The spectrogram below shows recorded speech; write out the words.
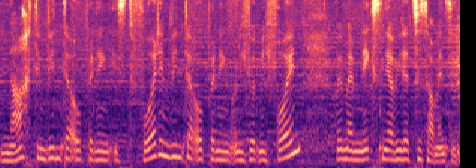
Nach dem Winteropening ist vor dem Winteropening und ich würde mich freuen, wenn wir im nächsten Jahr wieder zusammen sind.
